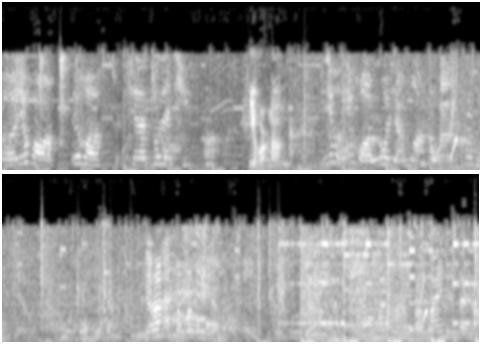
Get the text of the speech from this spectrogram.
呃，一会儿一会儿现在做电梯。一会儿呢？一会一会儿录节目。快总结了。别了，快快总结。把麦先带上。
